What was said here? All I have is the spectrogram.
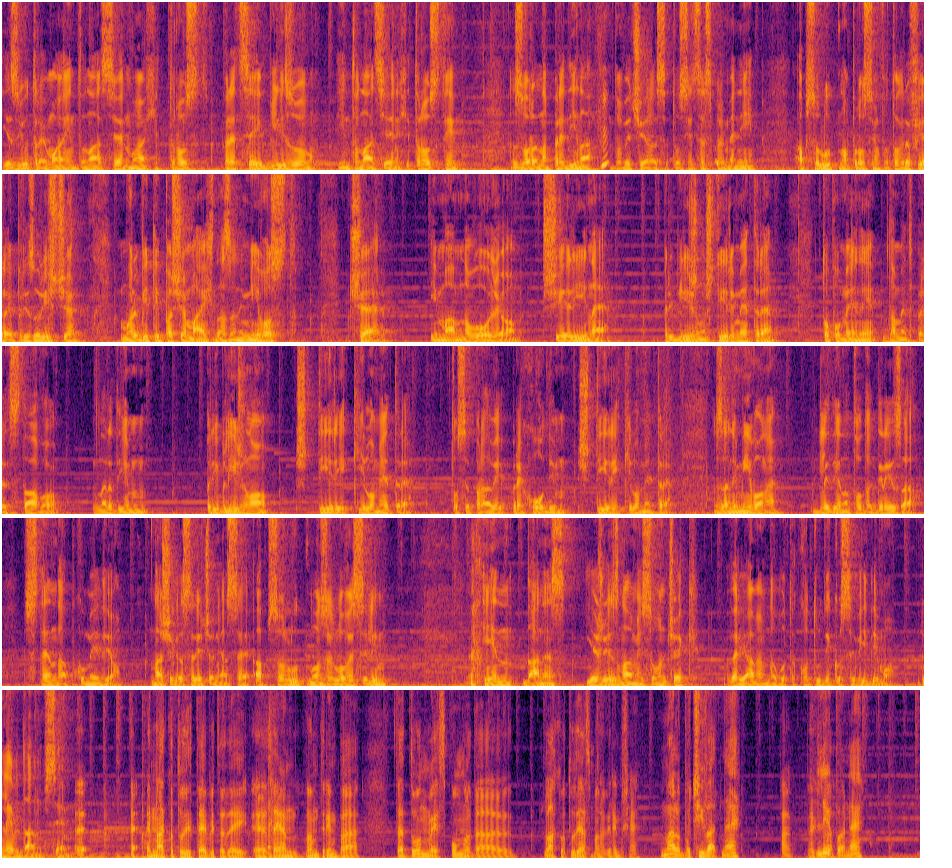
je zjutraj moja intonacija in moja hitrost precej blizu intonacije in hitrosti Zorana Predina. Do večera se to sicer spremeni. Absolutno prosim, fotografiraj prizorišče. Mora biti pa še majhna zanimivost, če imam na voljo širine približno 4 metre, to pomeni, da med predstavo naredim približno 4 km. To se pravi, prehodim 4 km. Zanimivo, ne? glede na to, da gre za stand-up komedijo. Našega srečanja se absolutno zelo veselim. In danes je že z nami sonček, verjamem, da bo tako tudi, ko se vidimo. Lep dan vsem. E, enako tudi tebi, tedej, e, dejan, vam trem pa ta ton me je spomnil, da lahko tudi jaz malo grem še. malo počivati, ne? Pa, veš, da- Lepo, ne?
